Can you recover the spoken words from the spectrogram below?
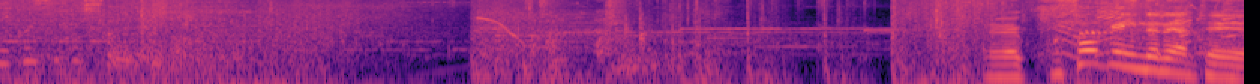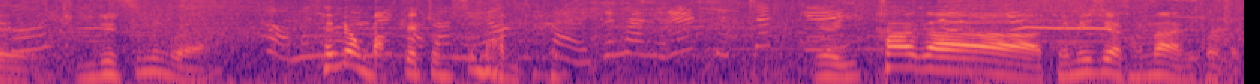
이곳에서 시작해. 아니, 왜 구석에 있는 애한테 일을 쓰는 거야 세 명 맞게 좀 쓰면 안 돼. 하늘을. 이거 이카가 데미지가 장난 아닐 거거든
